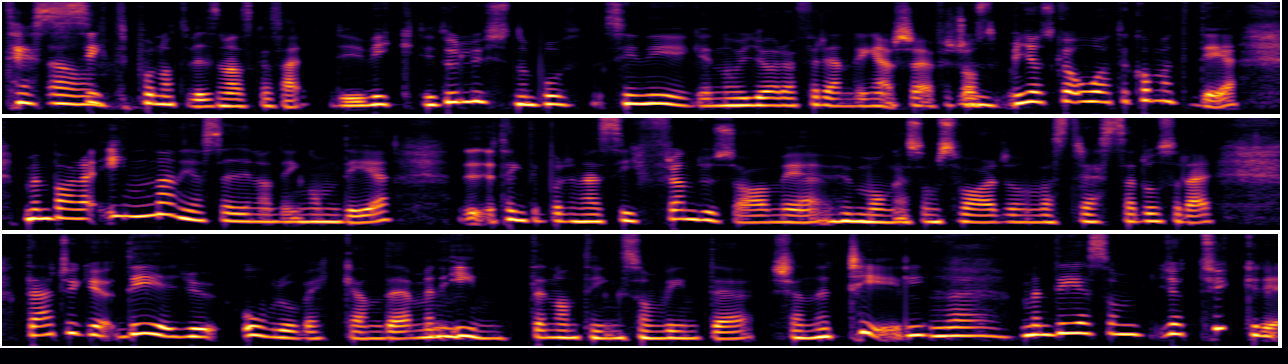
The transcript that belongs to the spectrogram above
petitessigt på något vis. Man ska, så här, det är viktigt att lyssna på sin egen och göra förändringar så här, förstås. Men jag ska återkomma till det. Men bara innan jag säger någonting om det. Jag tänkte på den här siffran du sa med hur många som svarade och var stressade och sådär. Där tycker jag, det är ju oroväckande men inte någonting som vi inte känner till. Nej. Men det som jag tycker är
